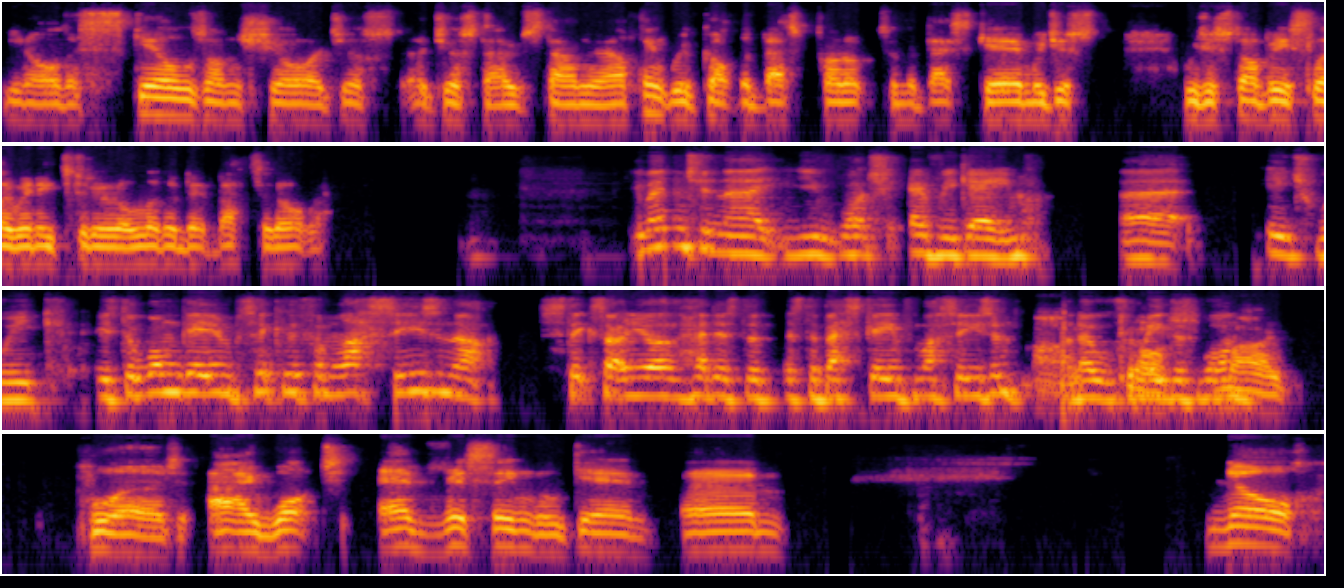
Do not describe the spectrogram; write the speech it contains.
you know the skills on show are just are just outstanding. I think we've got the best product and the best game. We just we just obviously we need to do a little bit better, don't we? You mentioned that you watch every game uh, each week. Is there one game in particular from last season that sticks out in your head as the as the best game from last season? My I know for gosh, me just one. My word, I watch every single game. Um, no,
